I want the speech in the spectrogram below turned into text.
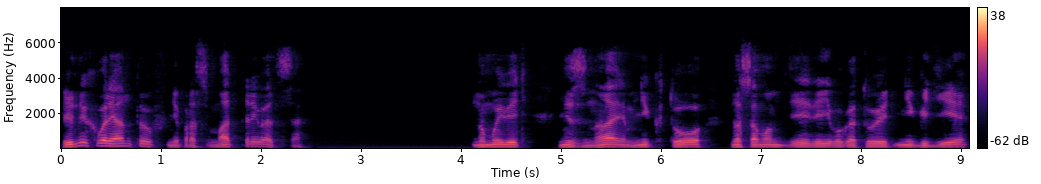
Иных вариантов не просматривается. Но мы ведь не знаем, никто на самом деле его готовит нигде.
